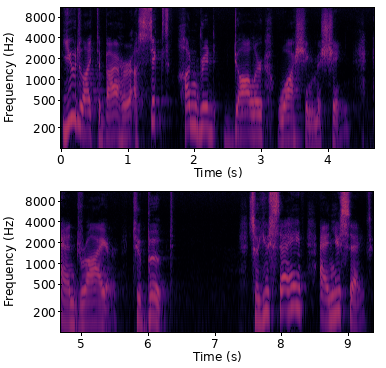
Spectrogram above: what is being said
You'd like to buy her a $600 washing machine and dryer to boot. So you save and you save.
